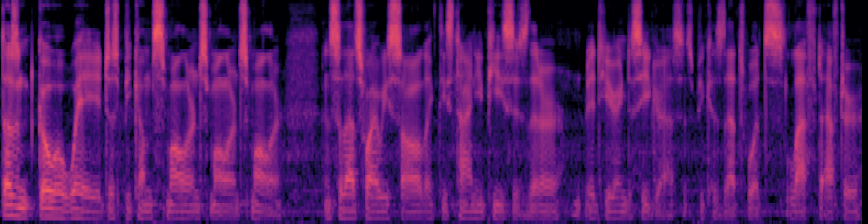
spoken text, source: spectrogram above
doesn't go away. It just becomes smaller and smaller and smaller. And so that's why we saw like these tiny pieces that are adhering to seagrasses because that's what's left after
